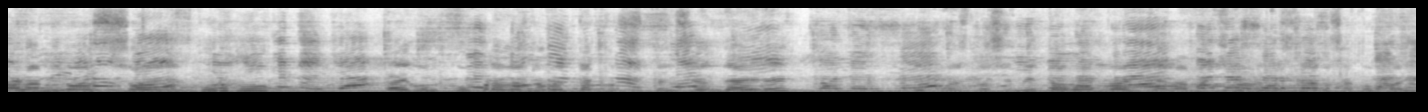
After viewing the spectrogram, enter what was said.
Hola amigos, soy Burbu, traigo un Cupra 290 con suspensión de aire. y pues los invito a verlo y que la máxima velocidad los acompañe.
